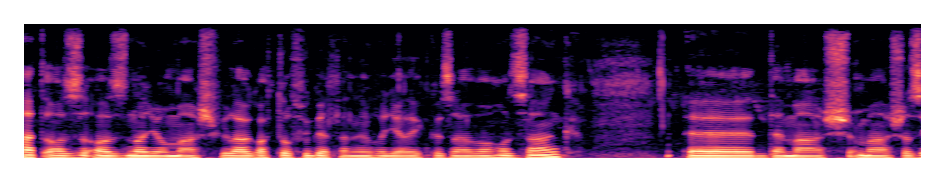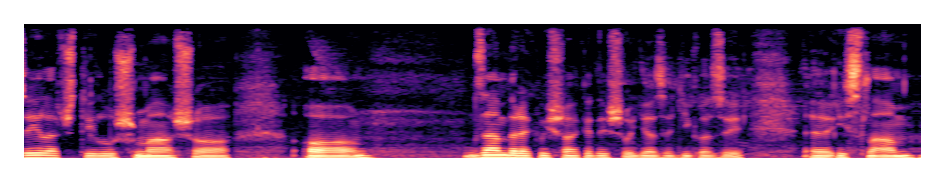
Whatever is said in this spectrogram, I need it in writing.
Hát az, az nagyon más világ, attól függetlenül, hogy elég közel van hozzánk, de más, más az életstílus, más a, a, az emberek viselkedése, ugye ez egy igazi iszlám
